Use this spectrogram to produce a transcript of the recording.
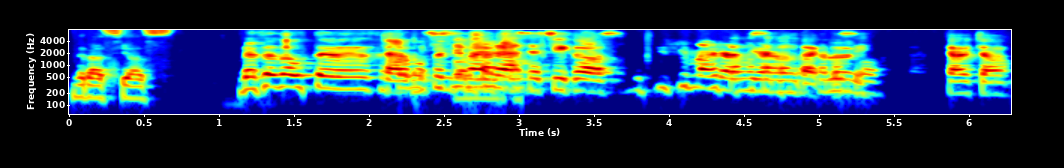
Gracias. Gracias a ustedes. muchísimas gracias, chicos. Muchísimas gracias. Estamos en contacto. Chao, chao.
